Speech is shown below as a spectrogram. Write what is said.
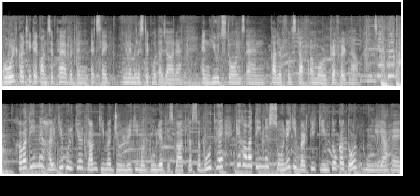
गोल्ड का ठीक है कॉन्सेप्ट है but then it's like minimalistic होता जा रहा है and huge stones and colourful stuff are more preferred now जब खवातीन में हल्की फुल्की और कम कीमत ज्वेलरी की मकबूलियत इस बात का सबूत है कि खवातीन ने सोने की बढ़ती कीमतों का तोड़ ढूंढ लिया है।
